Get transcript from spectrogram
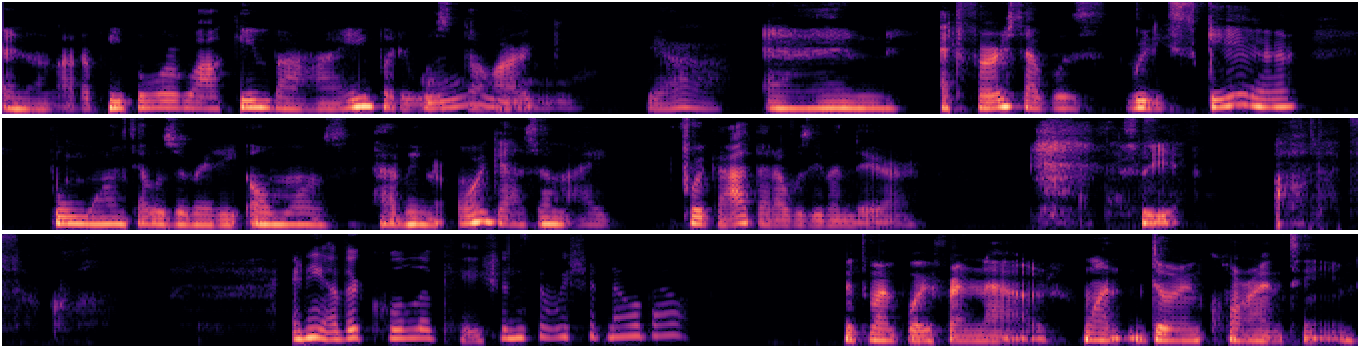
and a lot of people were walking by, but it was dark. Yeah And at first, I was really scared. But once I was already almost having an orgasm, I forgot that I was even there. Oh, so, yeah, Oh, that's so cool. Any other cool locations that we should know about? with my boyfriend now, one during quarantine,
